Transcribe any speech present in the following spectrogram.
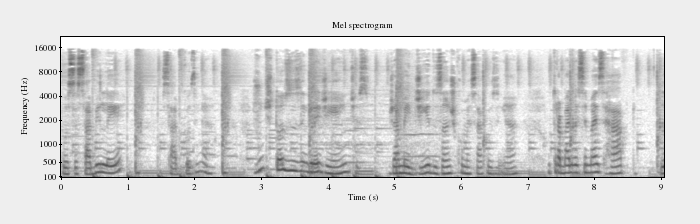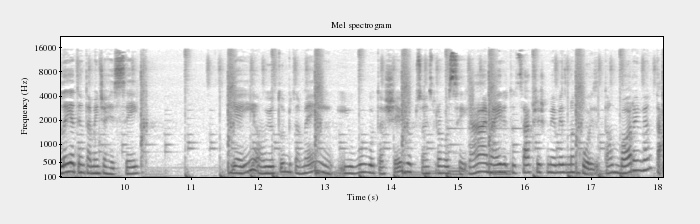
Você sabe ler, sabe cozinhar. Junte todos os ingredientes já medidos antes de começar a cozinhar. O trabalho vai ser mais rápido. Leia atentamente a receita. E aí, o YouTube também e o Google tá cheio de opções para você. Ai, Maíra, tô de saco cheio de comer a mesma coisa. Então, bora inventar,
